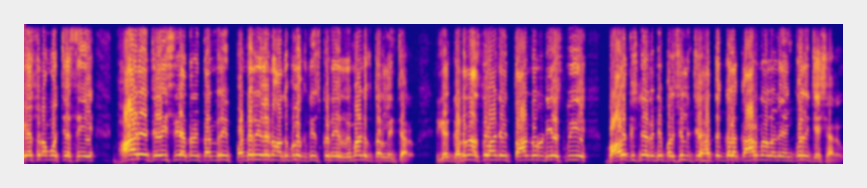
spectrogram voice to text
కేసు నమోదు చేసి భార్య జయశ్రీ అతని తండ్రి పండరీలను అదుపులోకి తీసుకుని రిమాండ్కు తరలించారు. ఇక ఘటనా స్థలాన్ని తాండూరు డీఎస్పీ బాలకృష్ణారెడ్డి పరిశీలించి హత్యకు గల కారణాలను ఎంక్వైరీ చేశారు.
